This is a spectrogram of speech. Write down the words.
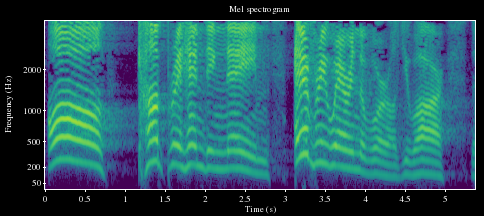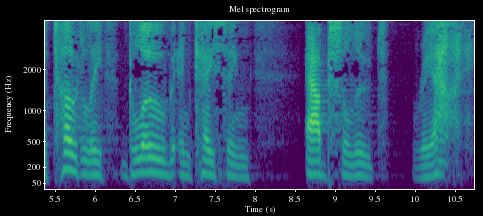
all comprehending name. Everywhere in the world you are the totally globe encasing absolute reality.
